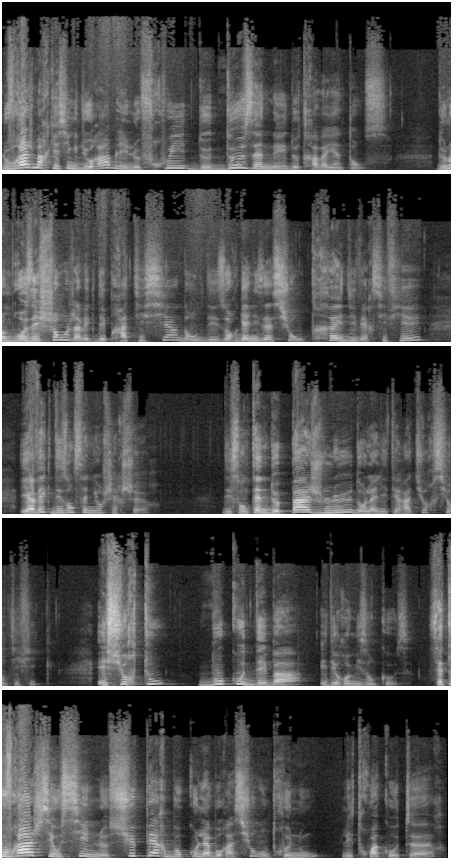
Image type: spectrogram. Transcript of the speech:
L'ouvrage Marketing durable est le fruit de deux années de travail intense de nombreux échanges avec des praticiens dans des organisations très diversifiées et avec des enseignants-chercheurs, des centaines de pages lues dans la littérature scientifique, et surtout beaucoup de débats et des remises en cause. Cet ouvrage, c'est aussi une superbe collaboration entre nous, les trois co-auteurs,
